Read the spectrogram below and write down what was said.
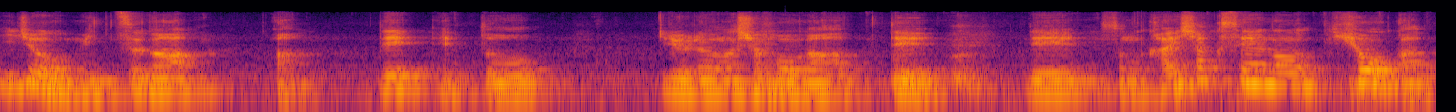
以上3つがでえっといろいろな処方があってでその解釈性の評価っ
